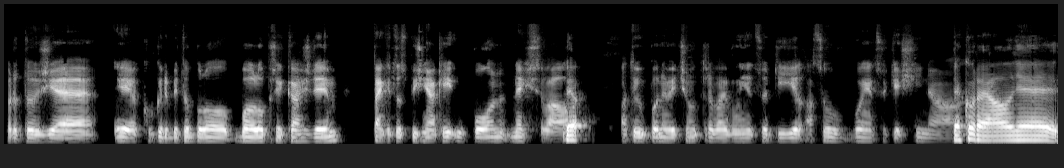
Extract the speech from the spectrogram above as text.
Protože jako kdyby to bylo bolelo při každém, tak je to spíš nějaký úpon než sval. Jo. A ty úpony většinou trvají o něco díl a jsou o něco těžší na... Jako reálně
